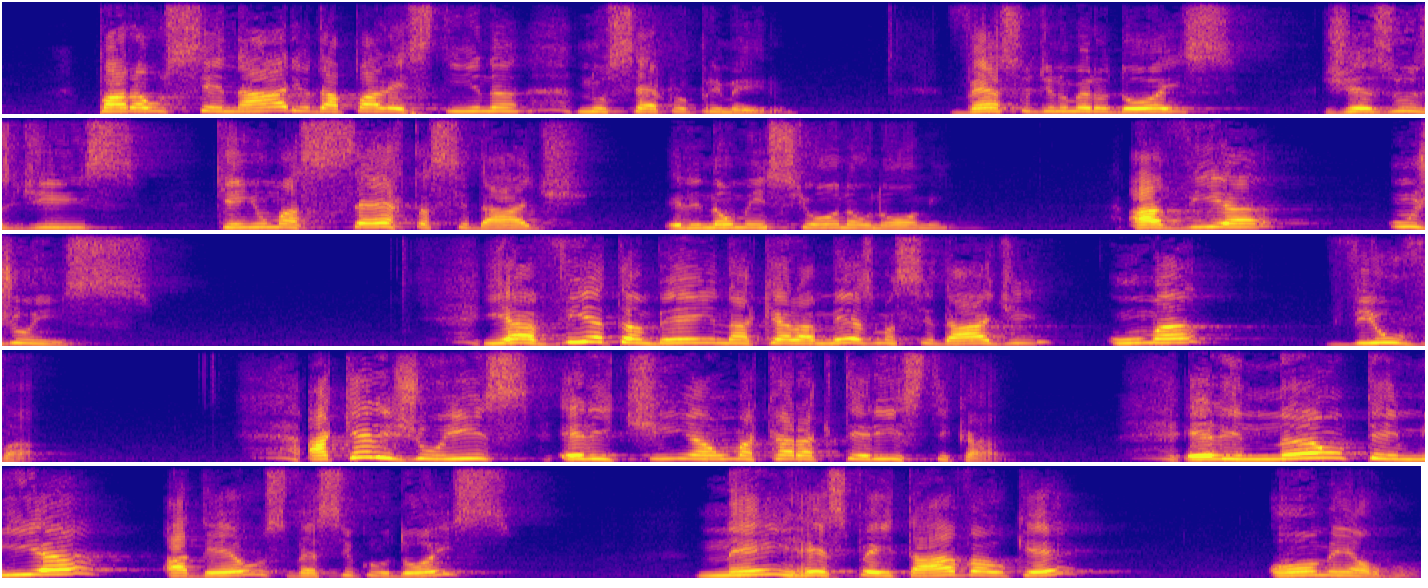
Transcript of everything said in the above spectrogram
para o cenário da Palestina no século I. Verso de número 2, Jesus diz que em uma certa cidade, ele não menciona o nome, havia um juiz. E havia também naquela mesma cidade uma viúva. Aquele juiz, ele tinha uma característica. Ele não temia a Deus, versículo 2, nem respeitava o quê? Homem algum.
